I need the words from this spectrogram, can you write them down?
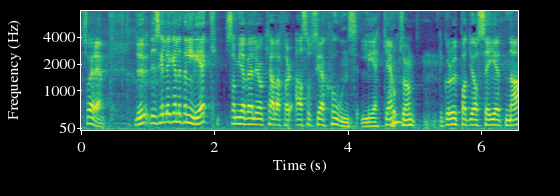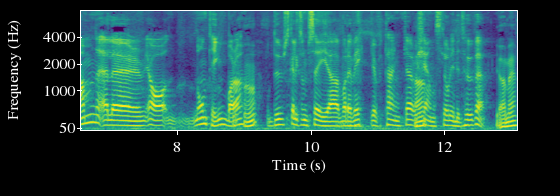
så är det. Du, vi ska lägga en liten lek som jag väljer att kalla för associationsleken. Hoppsan. Det går ut på att jag säger ett namn eller ja, någonting bara. -huh. Och du ska liksom säga vad det väcker för tankar och -huh. känslor i ditt huvud. Jag med.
